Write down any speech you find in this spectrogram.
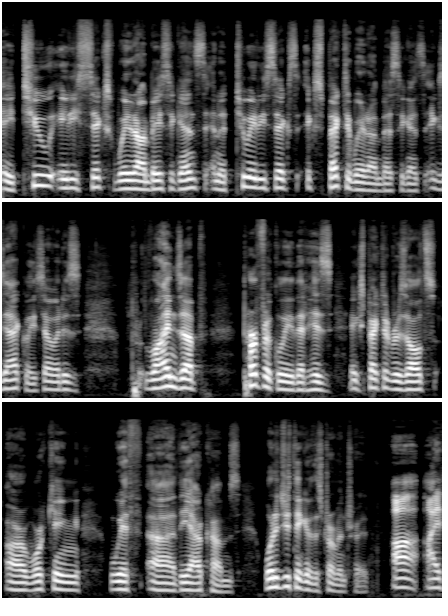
a 286 weighted on base against and a 286 expected weighted on base against. Exactly. So it is lines up perfectly that his expected results are working with uh, the outcomes. What did you think of the Stroman trade? Uh, I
